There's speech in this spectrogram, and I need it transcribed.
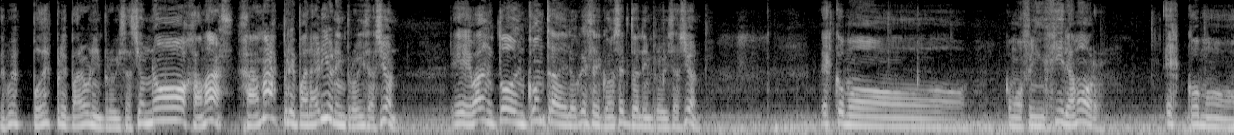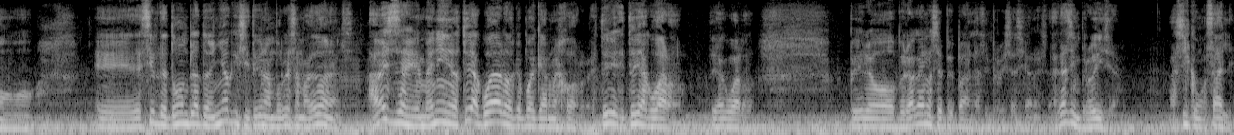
Después podés preparar una improvisación. No, jamás, jamás prepararía una improvisación. Eh, van todo en contra de lo que es el concepto de la improvisación. Es como, como fingir amor. Es como eh, decirte toma un plato de ñoquis y te una hamburguesa McDonald's. A veces es bienvenido, estoy de acuerdo que puede quedar mejor. Estoy, estoy de acuerdo, estoy de acuerdo. Pero, pero acá no se preparan las improvisaciones. Acá se improvisa. Así como sale.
